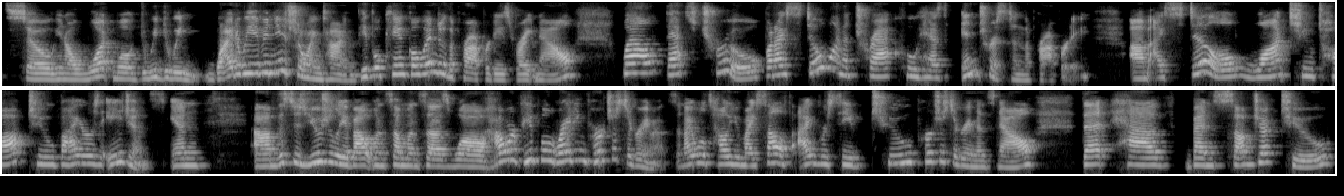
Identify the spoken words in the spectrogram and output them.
So, you know, what, well, do we, do we, why do we even need ShowingTime? People can't go into the properties right now. Well, that's true, but I still want to track who has interest in the property. Um, I still want to talk to buyer's agents. And um, this is usually about when someone says, well, how are people writing purchase agreements? And I will tell you myself, I've received two purchase agreements now that have been subject to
